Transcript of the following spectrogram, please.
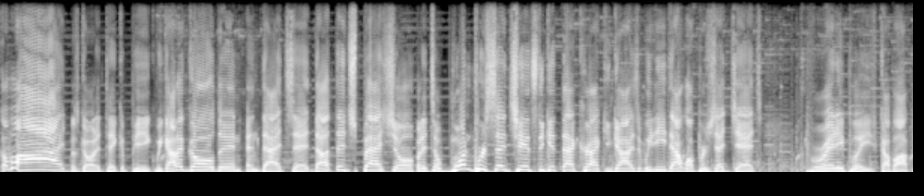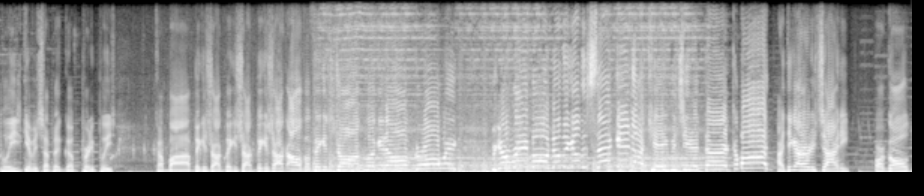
Come on. Let's go and take a peek. We got a golden, and that's it. Nothing special, but it's a 1% chance to get that Kraken, guys. We need that 1% chance. Pretty please. Come on. Please give us something good. Pretty please. Come on. Biggest rock, biggest rock, biggest rock. All of them biggest rock. Look at all growing. We got a rainbow. Nothing on the second. I can't even see the third. Come on. I think I heard a shiny. Or gold.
